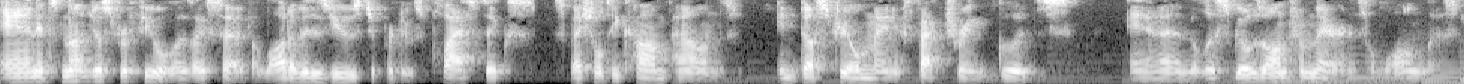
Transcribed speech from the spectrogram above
and it's not just for fuel, as I said. A lot of it is used to produce plastics, specialty compounds, industrial manufacturing goods, and the list goes on from there, and it's a long list.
